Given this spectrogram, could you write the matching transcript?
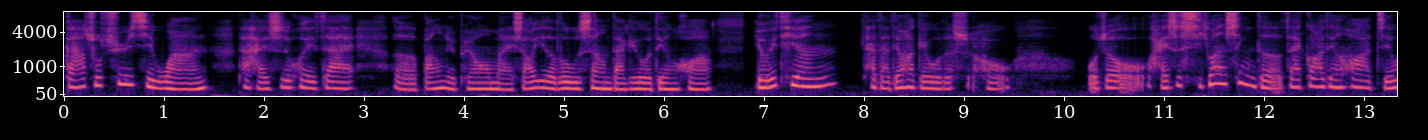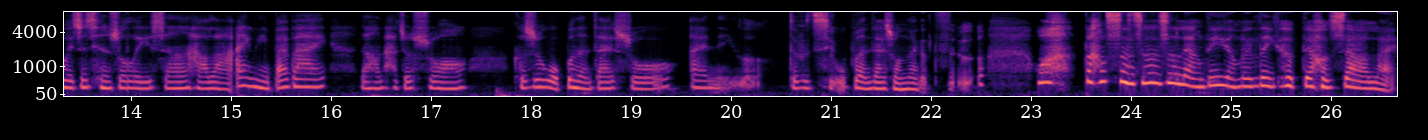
跟他出去一起玩，他还是会在呃帮女朋友买宵夜的路上打给我电话。有一天，他打电话给我的时候，我就还是习惯性的在挂电话结尾之前说了一声“好啦，爱你，拜拜”，然后他就说：“可是我不能再说爱你了。”对不起，我不能再说那个字了。哇，当时真的是两滴眼泪立刻掉下来，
